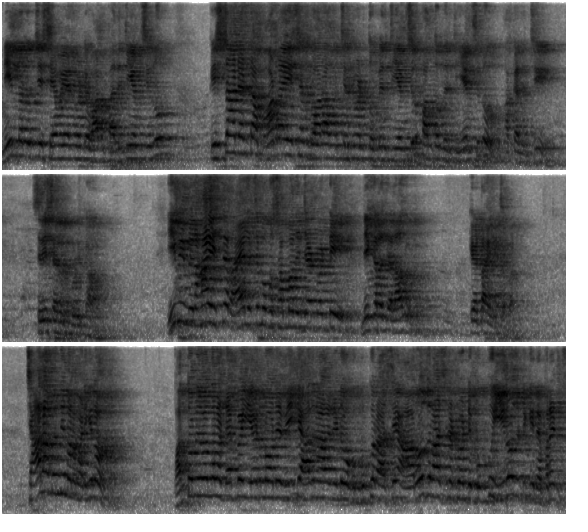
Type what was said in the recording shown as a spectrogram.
నీళ్ళ నుంచి సేవ్ అయ్యేటువంటి వాటి పది టీఎంసీలు కృష్ణా డెల్టా మోడరైజేషన్ ద్వారా వచ్చినటువంటి తొమ్మిది టీఎంసీలు పంతొమ్మిది టీఎంసీలు అక్కడి నుంచి శ్రీశైలం గుడి కావు. ఇవి మినహాయిస్తే రాయలసీమకు సంబంధించినటువంటి నికర జలాలు కేటాయించబడి చాలామంది మనం అడిగినాం పంతొమ్మిది వందల డెబ్బై ఏడులోనే వికే ఆదినారాయణ రెడ్డి ఒక బుక్ రాస్తే ఆ రోజు రాసినటువంటి బుక్ ఈ రోజుకి రెఫరెన్స్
